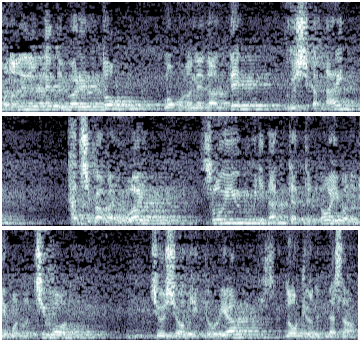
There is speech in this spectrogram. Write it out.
この値段でと言われると、もうこの値段で売るしかない。立場が弱い、そういうふうになっちゃってるのが今の日本の地方の中小企業や農業の皆さん、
